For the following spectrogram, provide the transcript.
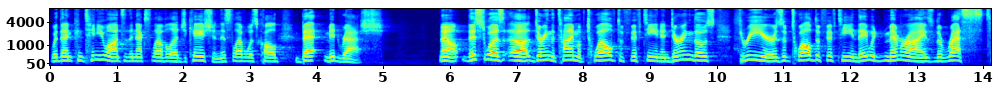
would then continue on to the next level of education. This level was called Bet Midrash. Now, this was uh, during the time of 12 to 15, and during those three years of 12 to 15, they would memorize the rest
